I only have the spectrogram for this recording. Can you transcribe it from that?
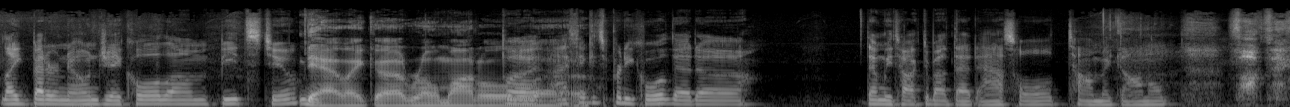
like better known J Cole um beats too. yeah, like uh, role model. But uh, I think it's pretty cool that uh then we talked about that asshole Tom McDonald. Fuck that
